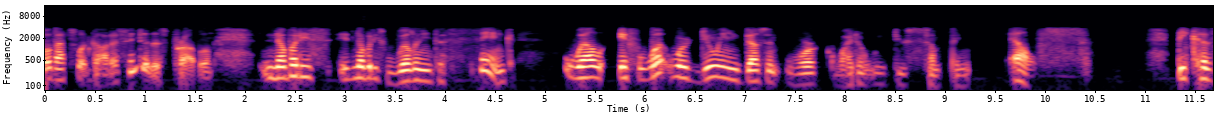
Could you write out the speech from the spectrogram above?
Well, that's what got us into this problem. Nobody's nobody's willing to think, well, if what we're doing doesn't work, why don't we do something else? Because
